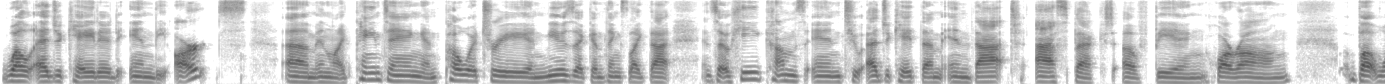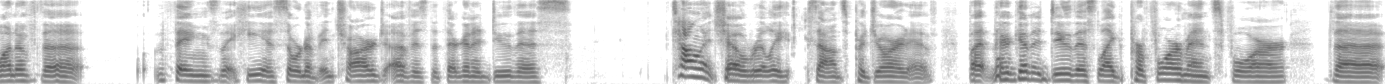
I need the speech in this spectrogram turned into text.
well educated in the arts um, in like painting and poetry and music and things like that. And so he comes in to educate them in that aspect of being Hwarang. But one of the things that he is sort of in charge of is that they're going to do this talent show really sounds pejorative, but they're going to do this like performance for the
